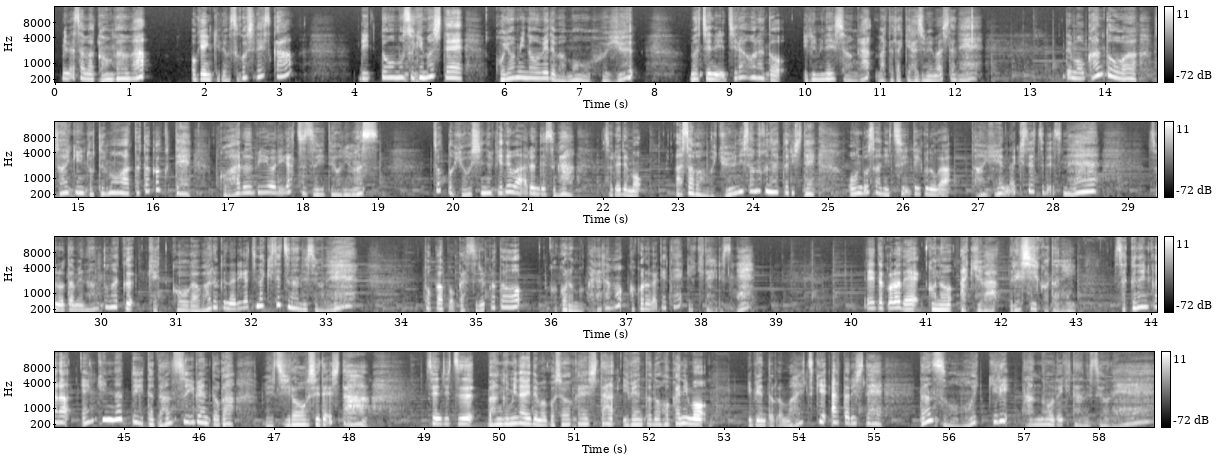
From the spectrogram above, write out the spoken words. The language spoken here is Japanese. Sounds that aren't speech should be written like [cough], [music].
皆様こんばんは。お元気でお過ごしですか？立冬も過ぎまして暦の上ではもう冬。街にちらほらとイルミネーションが瞬き始めましたね。でも関東は最近とても暖かくて小春日和が続いております。ちょっと拍子抜けではあるんですがそれでも朝晩は急に寒くなったりして温度差についていくのが大変な季節ですね。そのためなんとなく血行が悪くなりがちな季節なんですよね。ポカポカすることを心も体も心がけていきたいですね。えー、ところでこの秋は嬉しいことに昨年から延期になっていたダンスイベントが目白押しでした先日番組内でもご紹介したイベントの他にもイベントが毎月あったりしてダンスを思いっきり堪能できたんですよね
